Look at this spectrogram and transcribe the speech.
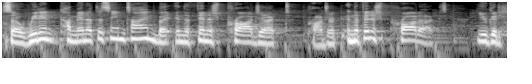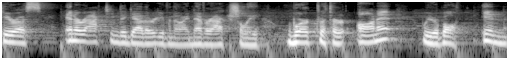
So we didn't come in at the same time, but in the finished project, project, in the finished product, you could hear us interacting together, even though I never actually worked with her on it. We were both in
